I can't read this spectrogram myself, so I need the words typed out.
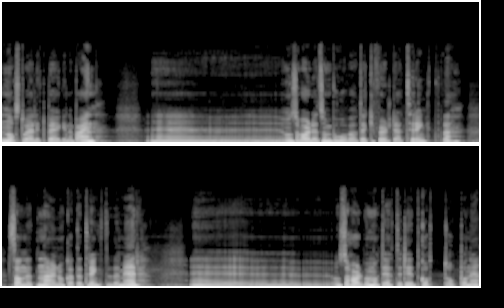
nå sto jeg litt på egne bein. Eh, og så var det et sånt behov at jeg ikke følte jeg trengte det. Sannheten er nok at jeg trengte det mer. Eh, og så har det på en måte i ettertid gått opp og ned.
